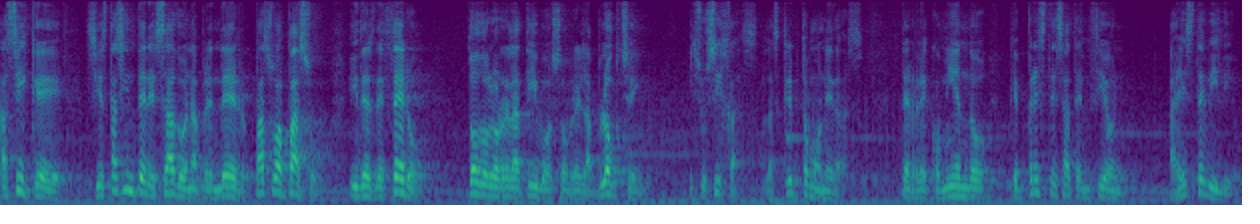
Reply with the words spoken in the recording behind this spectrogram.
Así que, si estás interesado en aprender paso a paso y desde cero todo lo relativo sobre la blockchain y sus hijas, las criptomonedas, te recomiendo que prestes atención a este vídeo.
